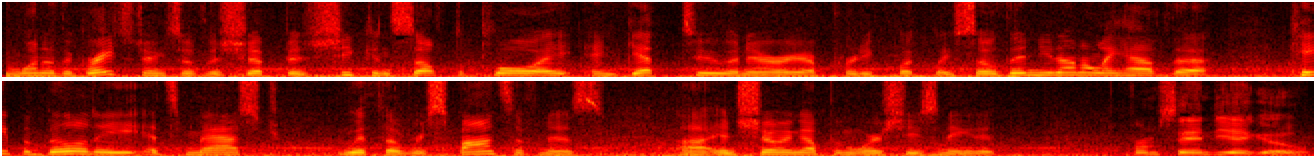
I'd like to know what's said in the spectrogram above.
One of the great strengths of the ship is she can self-deploy and get to an area pretty quickly. So then you not only have the capability, it's matched with the responsiveness uh, in showing up and where she's needed. From San Diego,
